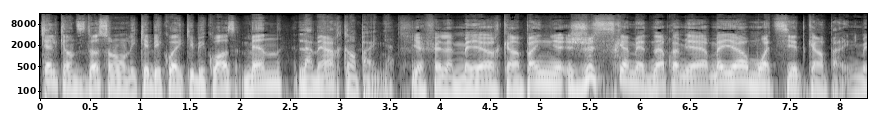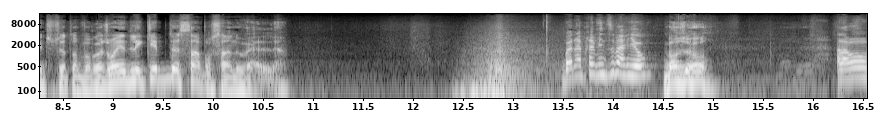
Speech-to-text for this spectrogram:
quels candidats, selon les Québécois et Québécoises, mènent la meilleure campagne. Qui a fait la meilleure campagne jusqu'à maintenant, première, meilleure moitié de campagne. Mais tout de suite, on va rejoindre l'équipe de 100% Nouvelles. Bon après-midi, Mario. Bonjour. Alors,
